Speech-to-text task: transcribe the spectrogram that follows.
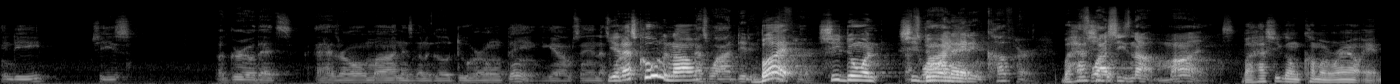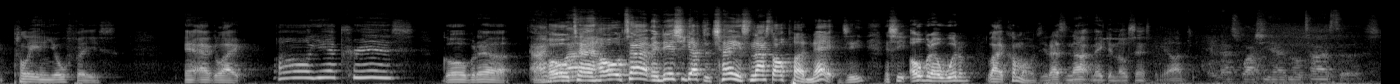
indeed. She's a girl that's that has her own mind. That's gonna go do her own thing. You get what I'm saying? That's Yeah, that's cool and all. That's why I didn't. But cuff her. she doing she's That's why doing I that. didn't cuff her. But how that's she why go- she's not mine. But how she gonna come around and play in your face and act like, oh yeah, Chris, go over there. I The whole time, whole time, and then she got the chain snatched off her neck, G, and she over there with him. Like, come on, G, that's not making no sense to me, honestly. And that's why she has no ties to us.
